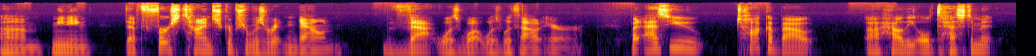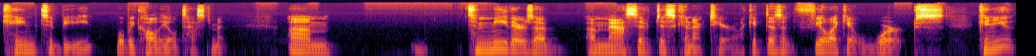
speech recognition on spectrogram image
um, meaning the first time Scripture was written down, that was what was without error. But as you talk about uh, how the Old Testament came to be, what we call the Old Testament, um, to me, there's a, a massive disconnect here. Like it doesn't feel like it works. Can you,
